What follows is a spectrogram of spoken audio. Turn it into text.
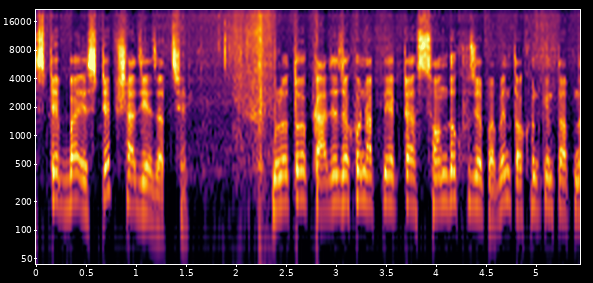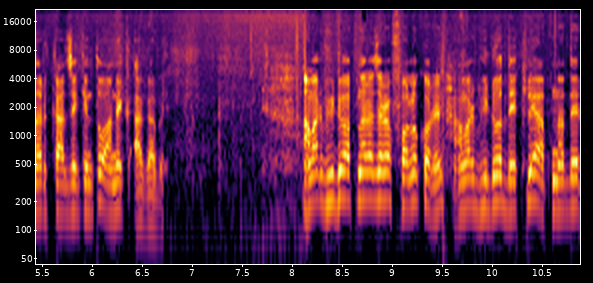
স্টেপ বাই স্টেপ সাজিয়ে যাচ্ছে। মূলত কাজে যখন আপনি একটা ছন্দ খুঁজে পাবেন, তখন কিন্তু আপনার কাজে কিন্তু অনেক আগাবে। আমার ভিডিও আপনারা যারা ফলো করেন, আমার ভিডিও দেখলে আপনাদের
